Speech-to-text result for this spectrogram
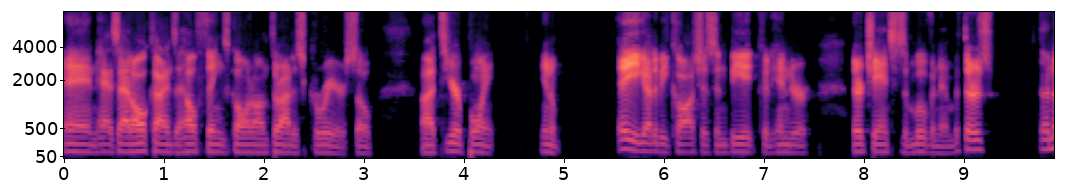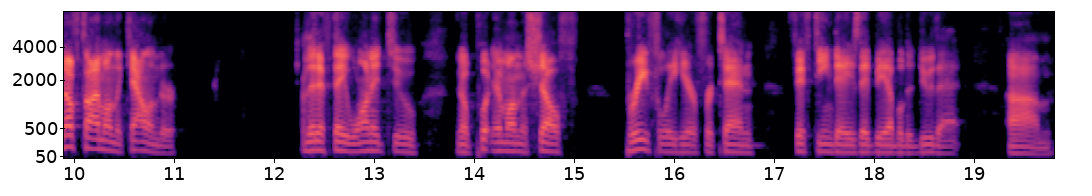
and has had all kinds of health things going on throughout his career. So, uh, to your point, you know, A, you got to be cautious, and B, it could hinder their chances of moving him. But there's enough time on the calendar that if they wanted to, you know, put him on the shelf briefly here for 10, 15 days, they'd be able to do that. Um,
